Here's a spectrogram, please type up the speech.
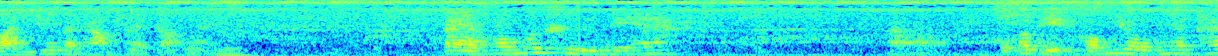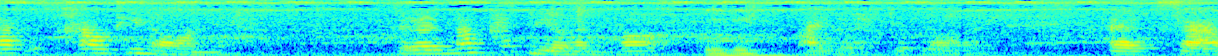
วันที่มาทำอะไรต่ออะไรแต่พอเมื่อคืนเนี้ยเอ่อปกติของโยมเนี่ยถ้าเข้าที่นอนเนี่ยจะเดินนับแป๊บเดียวหลวงพ่ออืมไปเลยเรียบร้อยแต่สาม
